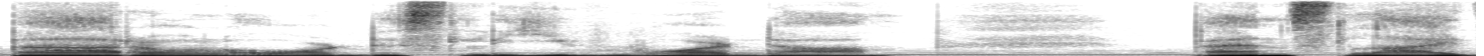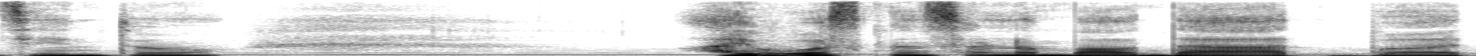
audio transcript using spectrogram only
barrel or the sleeve where the pen slides into I was concerned about that, but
